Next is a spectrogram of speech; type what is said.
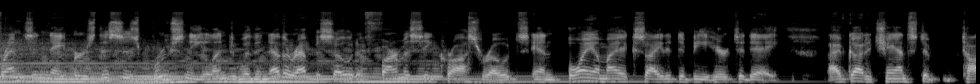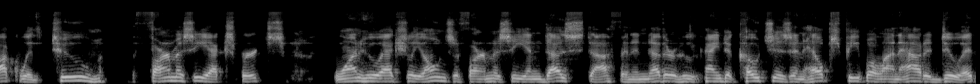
friends and neighbors. This is Bruce Kneeland with another episode of Pharmacy Crossroads. And boy, am I excited to be here today. I've got a chance to talk with two pharmacy experts one who actually owns a pharmacy and does stuff, and another who kind of coaches and helps people on how to do it.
